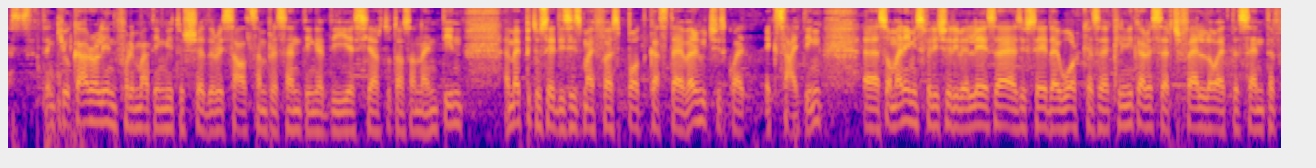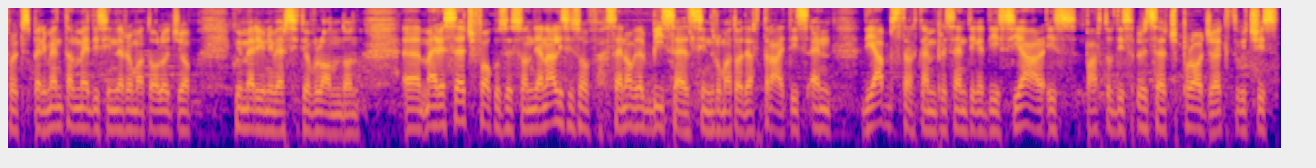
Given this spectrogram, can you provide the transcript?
Yes, thank you, Caroline, for inviting me to share the results I'm presenting at the ACR 2019. I'm happy to say this is my first podcast ever, which is quite exciting. Uh, so, my name is Felice Rivellese. As you said, I work as a clinical research fellow at the Center for Experimental Medicine and Rheumatology of Queen Mary University of London. Uh, my research focuses on the analysis of synovial B cells in rheumatoid arthritis, and the abstract I'm presenting at ACR is part of this research project, which is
